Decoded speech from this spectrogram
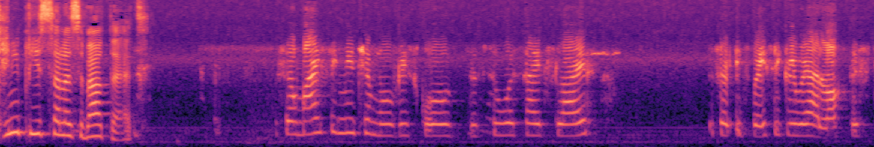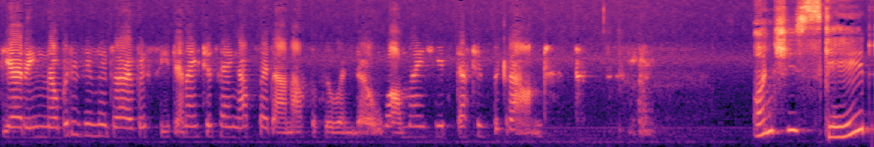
Can you please tell us about that? So my signature move is called the suicide slide. So it's basically where I lock the steering, nobody's in the driver's seat, and I just hang upside down out of the window while my head touches the ground. Aren't you scared?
